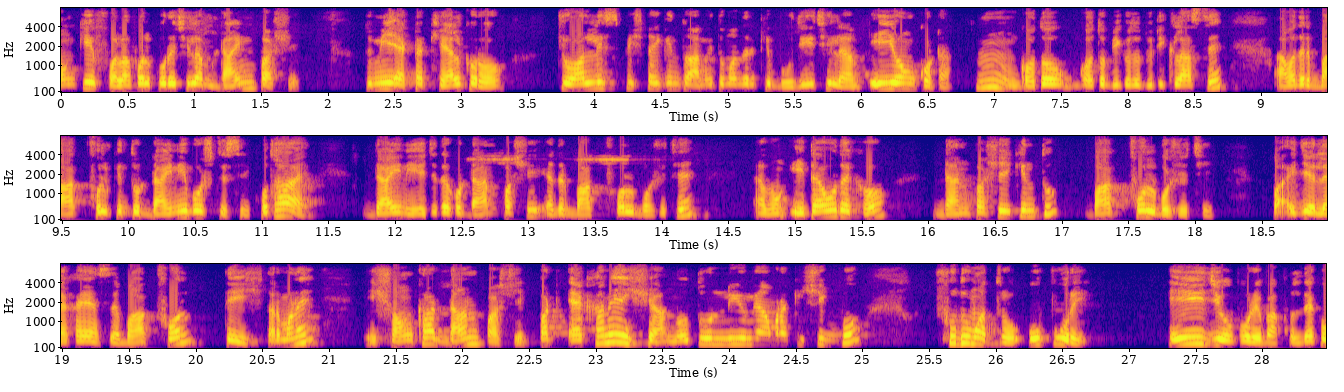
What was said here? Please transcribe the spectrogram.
অঙ্কে ফলাফল করেছিলাম ডাইন পাশে। তুমি একটা খেয়াল করো চুয়াল্লিশ পৃষ্ঠায় কিন্তু আমি তোমাদেরকে বুঝিয়েছিলাম এই অঙ্কটা। হুম, গত গত বিগত দুটি ক্লাসে আমাদের বাঘফল কিন্তু ডাইনে বসতেছে। কোথায়? ডাইনে, এই যে দেখো ডান পাশে এদের বাঘফল বসেছে এবং এটাও দেখো ডান পাশেই কিন্তু বাঘফল বসেছে। এই যে লেখায় আছে বাঘফল তেইশ, তার মানে এই সংখ্যার ডান পাশে। বাট এখানে এসে নতুন নিয়মে আমরা কি শিখব? শুধুমাত্র উপরে, এই যে উপরে বাঘফল, দেখো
